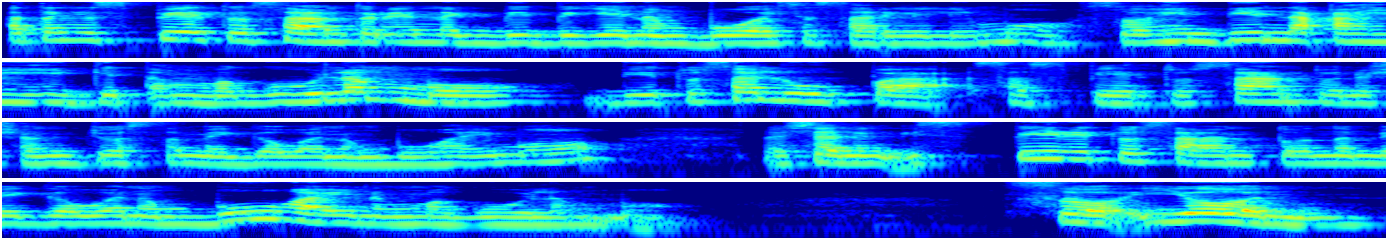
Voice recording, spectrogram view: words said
At ang Espiritu Santo rin nagbibigay ng buhay sa sarili mo. So, hindi nakahihigit ang magulang mo dito sa lupa sa Espiritu Santo na siyang Diyos na may gawa ng buhay mo, na siya ng Espiritu Santo na may gawa ng buhay ng magulang mo. So, yun.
